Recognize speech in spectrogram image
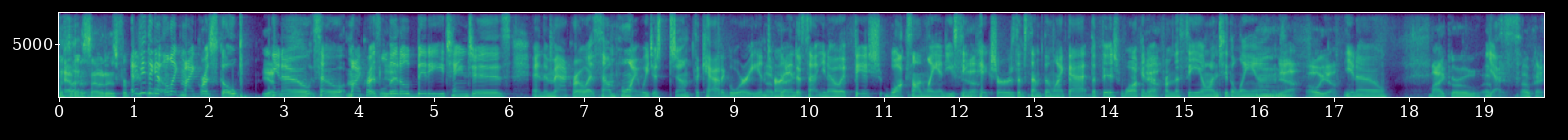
episode is for if you think of like microscope, Yeah. you know, so micro is little bitty changes, and the macro at some point we just jump the category and turn Okay. into some, you know, a fish walks on land. You've seen Yeah. pictures of something like that, the fish walking Yeah. up from the sea onto the land, mm-hmm. yeah. Oh yeah. you know, Micro. Okay. Yes. Okay.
